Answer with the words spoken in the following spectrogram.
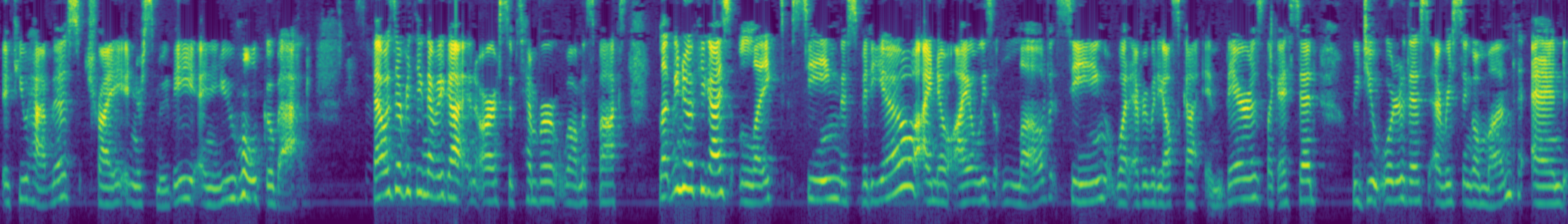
if you have this, try it in your smoothie, and you won't go back. That was everything that we got in our September wellness box. Let me know if you guys liked seeing this video. I know I always love seeing what everybody else got in theirs. Like I said, we do order this every single month and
